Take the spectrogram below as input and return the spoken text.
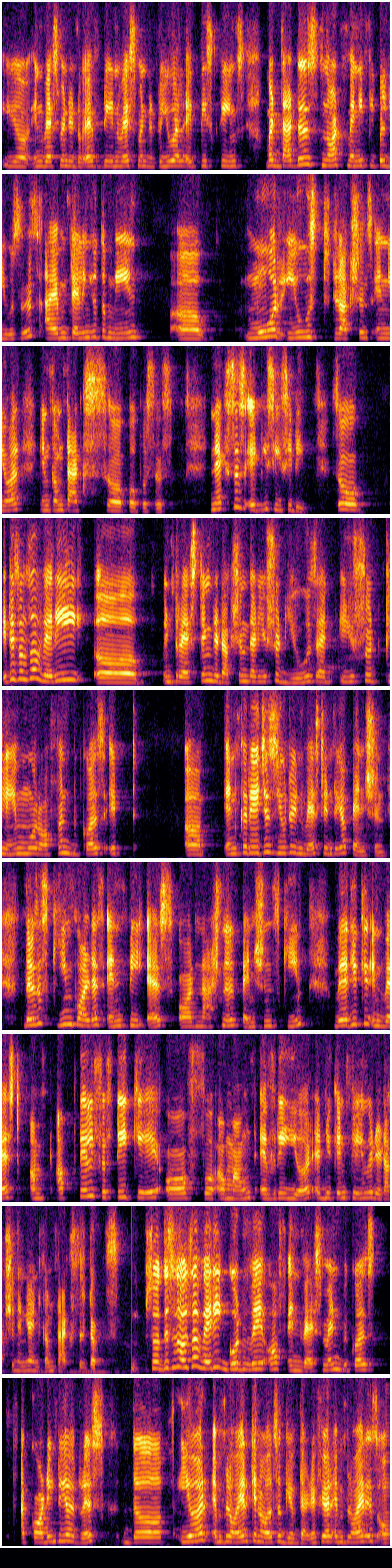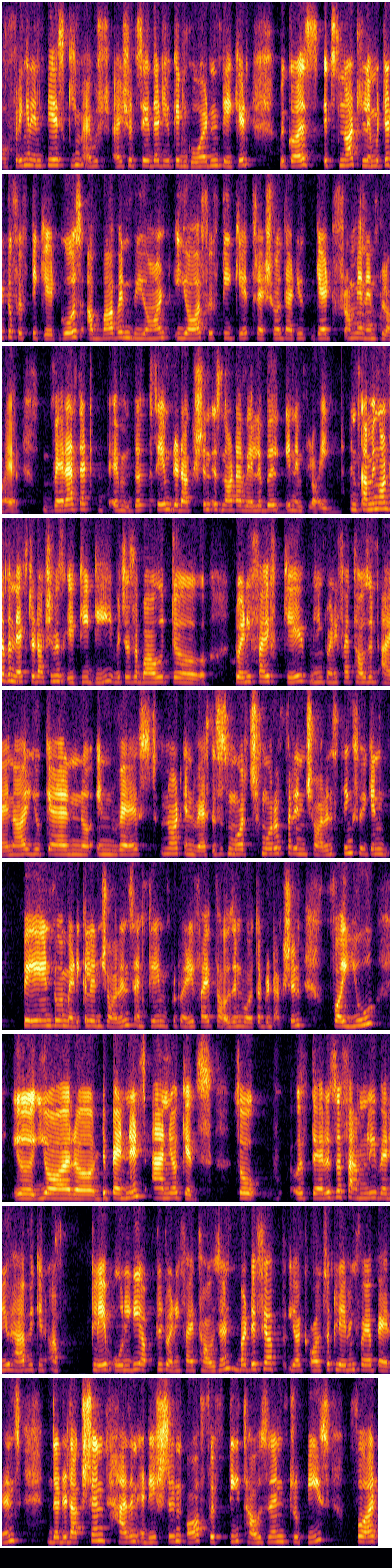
uh, investment into FD, investment into ULIP schemes, but that is not many people uses. I am telling you the main uh, more used deductions in your income tax uh, purposes. Next is 80CCD. So it is also a very uh, interesting deduction that you should use and you should claim more often because it uh, encourages you to invest into your pension. There is a scheme called as NPS or National Pension Scheme where you can invest um, up till 50k of uh, amount every year and you can claim a deduction in your income tax returns. So this is also a very good way of investment because according to your risk the your employer can also give that. If your employer is offering an nps scheme i wish i should say that you can go ahead and take it because it's not limited to 50k it goes above and beyond your 50k threshold that you get from an employer. Whereas that um, the same deduction is not available in employee. And coming on to the next deduction is 80D which is about uh, 25k meaning 25000 inr you can invest not invest this is much more of an insurance thing so you can pay into a medical insurance and claim up to 25000 worth of deduction for you uh, your uh, dependents and your kids So if there is a family where you have, you can up, claim only up to 25,000. But if you're you're also claiming for your parents, the deduction has an addition of 50,000 rupees for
